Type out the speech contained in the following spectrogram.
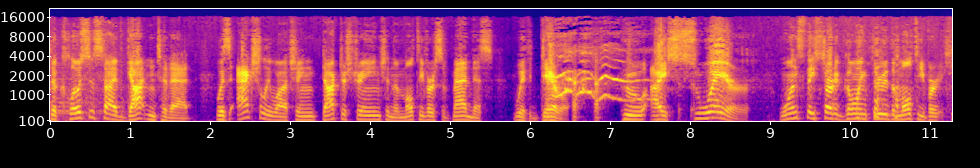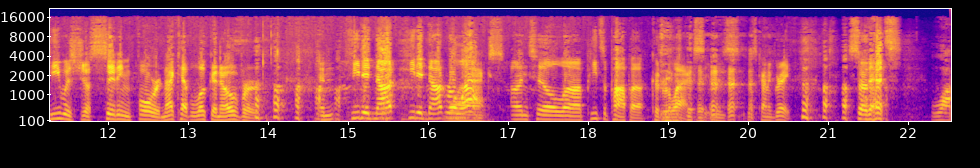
The closest I've gotten to that was actually watching Doctor Strange and the Multiverse of Madness with Daryl, who I swear, once they started going through the multiverse, he was just sitting forward, and I kept looking over, and he did not he did not relax until uh, Pizza Poppa could relax. It was, it was kind of great. So that's Wow.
